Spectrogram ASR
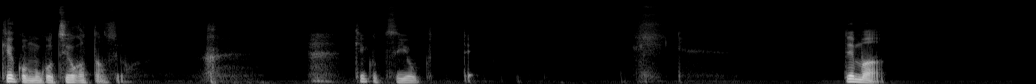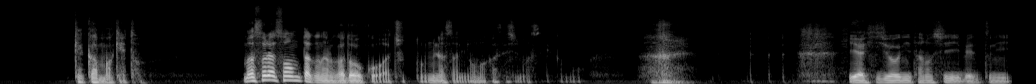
結構向こう強かったんですよ。結構強くって。で、まあ、結果負けと。まあ、それは忖度なのかどうかはちょっと皆さんにお任せしますけども。いや、非常に楽しいイベントに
